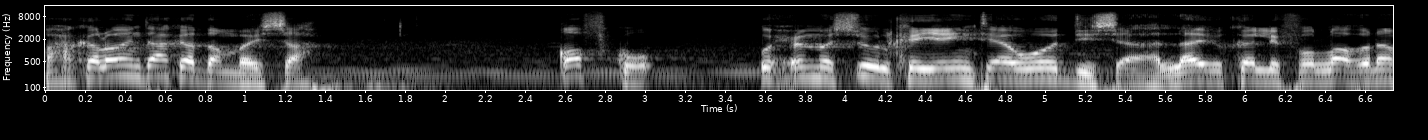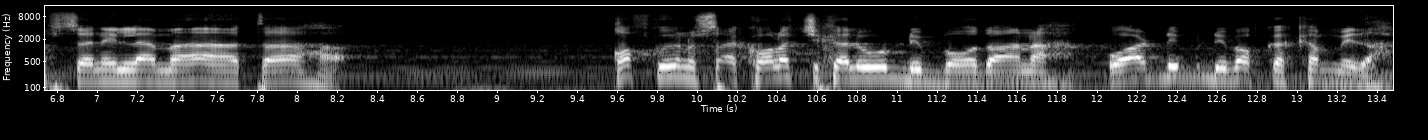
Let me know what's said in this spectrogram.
waxaa kaloo intaa ka dambaysa qofku wuxuu mas'uulka yahay inta awooddiisa ah laa yukallifu allahu nafsan ilaa maa aataaha qofku inuu psychological u dhiboodaana waa dhib dhibabka ka mid ah.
